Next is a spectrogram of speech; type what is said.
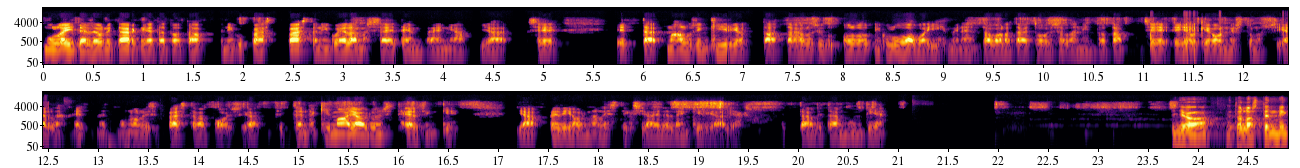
mulle itselle oli tärkeää tota, niin kuin päästä, päästä niin kuin elämässä eteenpäin ja, ja se, että mä halusin kirjoittaa tai halusin olla niin kuin luova ihminen tavalla tai toisella, niin tota, se ei oikein onnistunut siellä, että et mun olisi päästävä pois. Ja sitten sen takia mä ajauduin sitten Helsinkiin ja pelijournalistiksi ja edelleen kirjailijaksi. Tämä oli tämä mun tie. Joo, ja tuollaisten niin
